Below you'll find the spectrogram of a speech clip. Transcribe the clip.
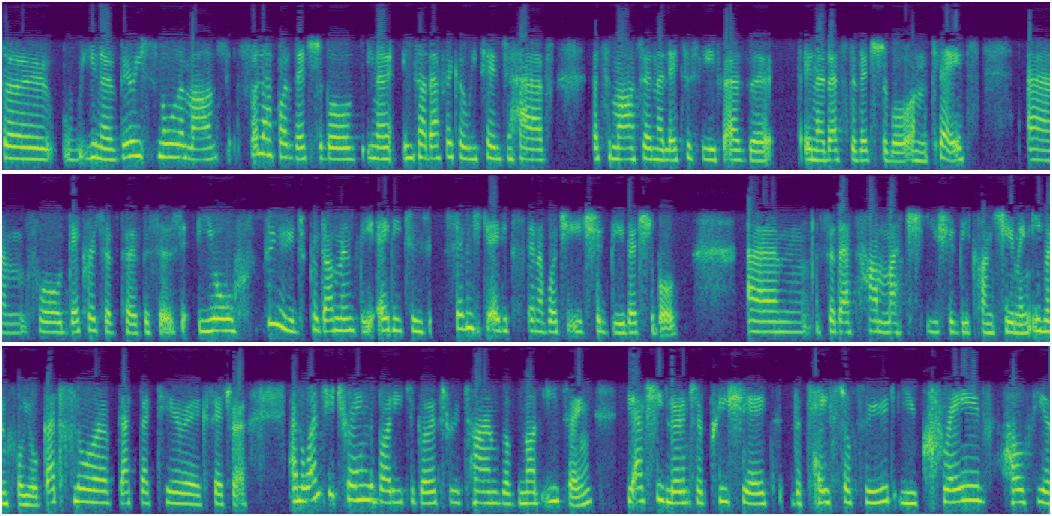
So you know, very small amounts. Fill up on vegetables. You know, in South Africa, we tend to have a tomato and a lettuce leaf as a you know, that's the vegetable on the plate, um, for decorative purposes. Your food, predominantly 80 to 70 to 80 percent of what you eat should be vegetables. Um, so that's how much you should be consuming, even for your gut flora, gut bacteria, etc. And once you train the body to go through times of not eating, you actually learn to appreciate the taste of food. You crave healthier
